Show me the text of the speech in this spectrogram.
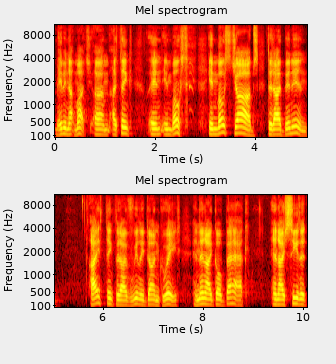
maybe not much. Um, I think in, in most in most jobs that I've been in, I think that I've really done great. And then I go back and I see that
